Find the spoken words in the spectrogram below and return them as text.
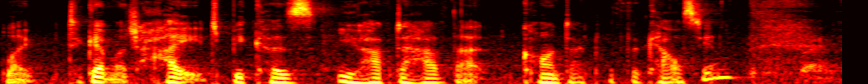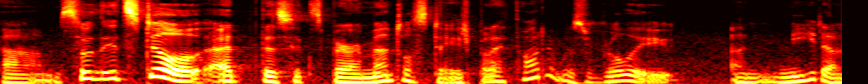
like to get much height because you have to have that contact with the calcium. Right. Um, so it's still at this experimental stage, but I thought it was really a neat uh,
